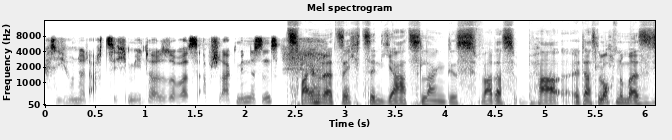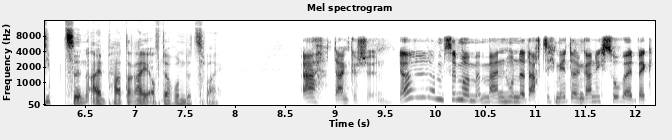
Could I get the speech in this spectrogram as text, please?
weiß nicht, 180 Meter oder sowas, Abschlag mindestens. 216 Yards lang, das war das Paar, äh, das Loch Nummer 17, ein Paar 3 auf der Runde 2. Ah, danke schön. Ja, dann sind wir mit meinen 180 Metern gar nicht so weit weg.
